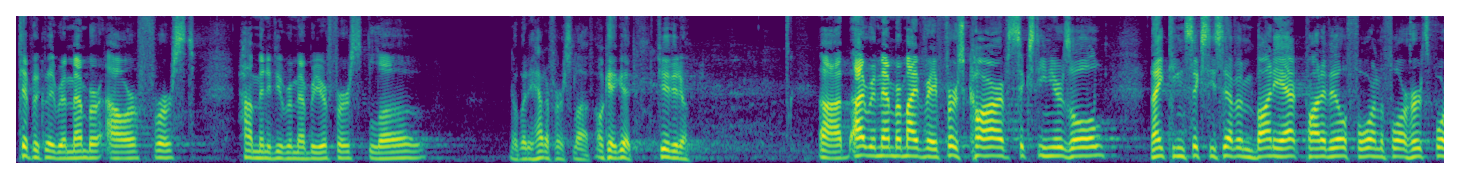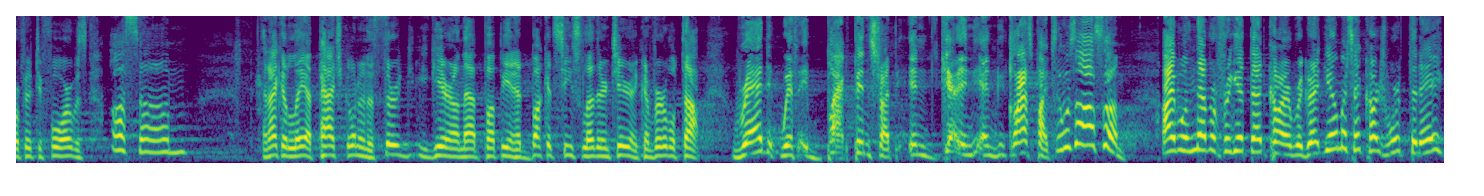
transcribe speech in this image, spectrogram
typically remember our first. How many of you remember your first love? Nobody had a first love. Okay, good. A few of you do. Uh, I remember my very first car, 16 years old, 1967 Pontiac Bonneville, four on the floor, Hertz 454. It was awesome. And I could lay a patch going into third gear on that puppy and had bucket seats, leather interior, and convertible top. Red with a black pinstripe and, and, and glass pipes. It was awesome. I will never forget that car. I regret. You know how much that car's worth today?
